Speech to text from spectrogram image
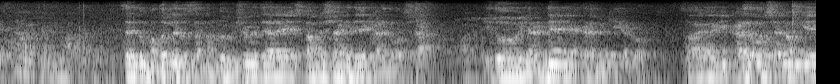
ಎಷ್ಟನೇ ವರ್ಷ ನೀವು ಸರ್ ಇದು ಮೊದಲನೇದು ಸರ್. ನಮ್ಮದು ವಿಶ್ವವಿದ್ಯಾಲಯ ಎಸ್ಟಾಬ್ಲಿಷ್ ಆಗಿದೆ ಕಳೆದ ವರ್ಷ. ಇದು ಎರಡನೇ ಅಕಾಡೆಮಿಕ್ ಇಯರು ಸೊ ಹಾಗಾಗಿ ಕಳೆದ ವರ್ಷ ನಮಗೆ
